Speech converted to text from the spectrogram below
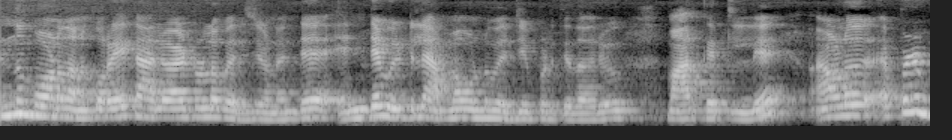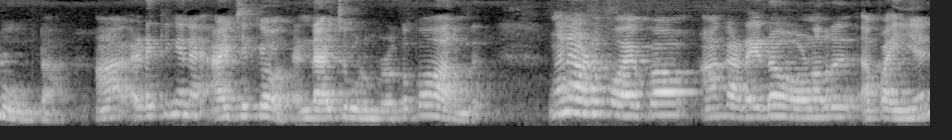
എന്നും പോണതാണ്. കുറേ കാലമായിട്ടുള്ള പരിചയമാണ്. എന്റെ എന്റെ വീട്ടിലെ അമ്മ കൊണ്ട് പരിചയപ്പെടുത്തിയതാണ് ഒരു മാർക്കറ്റിൽ അവൾ എപ്പോഴും പോകും കേട്ടോ ആ ഇടയ്ക്ക് ഇങ്ങനെ ആഴ്ചയ്ക്കോ രണ്ടാഴ്ച കൂടുമ്പോഴൊക്കെ പോകാറുണ്ട് അങ്ങനെ അവിടെ പോയപ്പോൾ ആ കടയുടെ ഓണർ ആ പയ്യൻ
